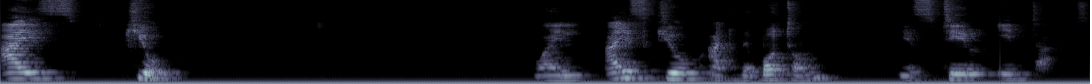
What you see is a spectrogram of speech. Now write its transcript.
ice cube while ice cube at the bottom is still intact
